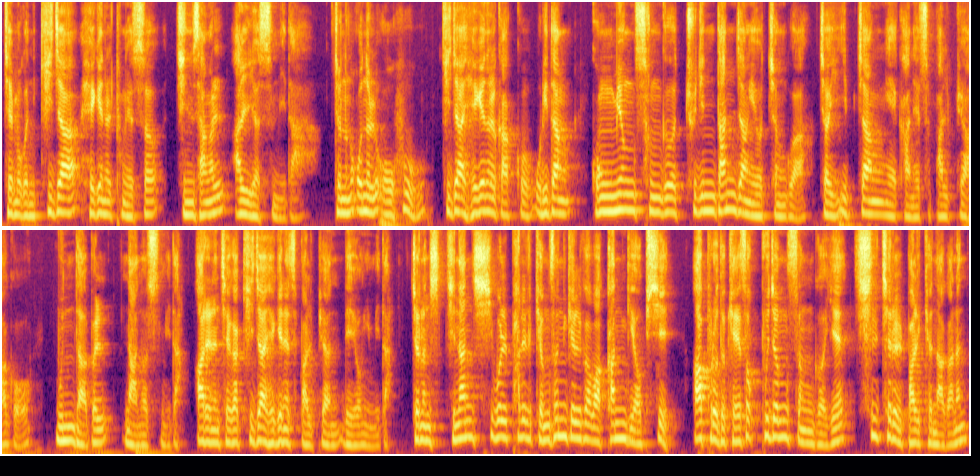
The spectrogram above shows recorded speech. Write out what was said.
제목은 기자회견을 통해서 진상을 알렸습니다. 저는 오늘 오후 기자회견을 갖고 우리 당 공명선거 추진단장의 요청과 저희 입장에 관해서 발표하고 문답을 나눴습니다. 아래는 제가 기자회견에서 발표한 내용입니다. 저는 지난 10월 8일 경선 결과와 관계없이 앞으로도 계속 부정선거의 실체를 밝혀나가는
